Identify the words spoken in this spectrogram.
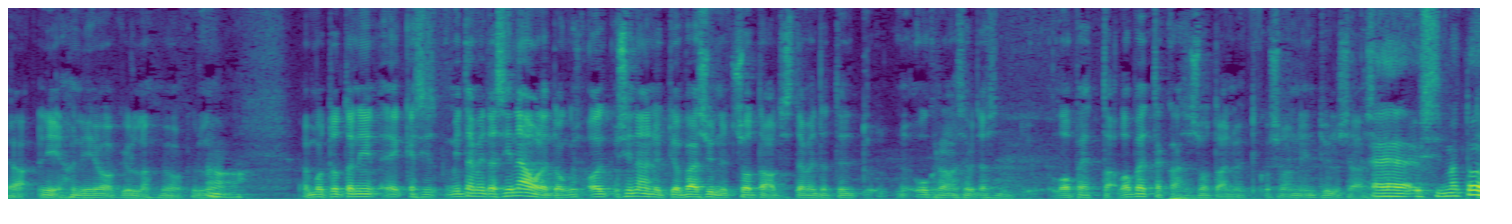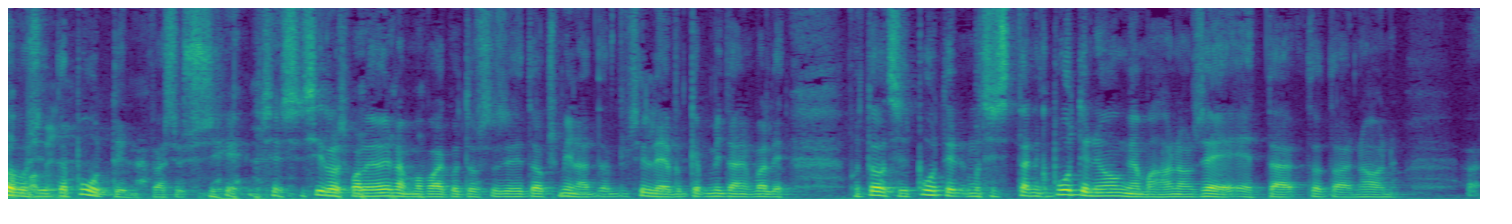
ja, niin, niin joo, kyllä. Joo, kyllä. No. Mutta tota, niin, siis, mitä mitä sinä olet? Onko, onko sinä nyt jo väsynyt sota? Oletko sitä mieltä, että nyt Ukrainassa pitäisi lopettaa, lopettakaa se sota nyt, kun se on niin tylsää? Ää, siis mä toivoisin, että Putin väsyisi siihen. Siis, sillä olisi paljon enemmän vaikutusta siihen, että onko minä, sille ei mitään väliä. Mutta toivottavasti Putin, mutta siis tämän, niin Putinin ongelmahan on se, että tota, no on, ää,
